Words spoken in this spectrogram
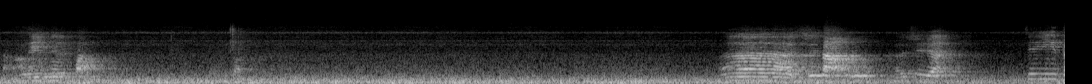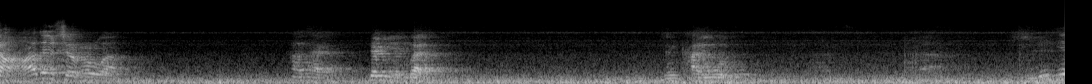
打了一根棒，啊，是大悟。可是啊，这一打的时候啊，他才真明白，真开悟了。啊，时见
